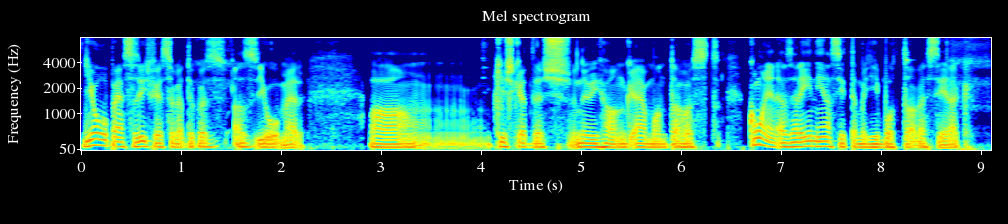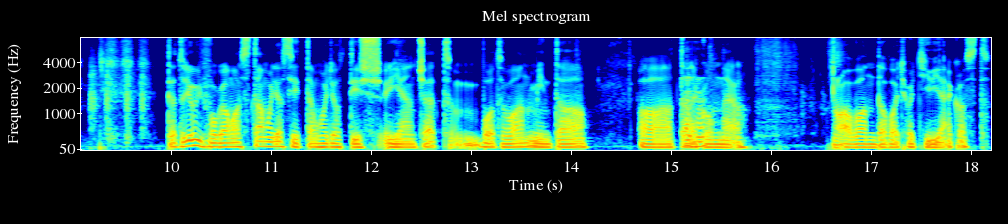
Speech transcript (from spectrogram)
Jó, persze az ügyfélszolgálatuk az, az jó, mert a kis kedves női hang elmondta azt. Komolyan az elején én azt hittem, hogy bottal beszélek. Tehát, hogy úgy fogalmaztam, hogy azt hittem, hogy ott is ilyen chatbot van, mint a, a Telekomnál. A Vanda, vagy hogy hívják azt.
